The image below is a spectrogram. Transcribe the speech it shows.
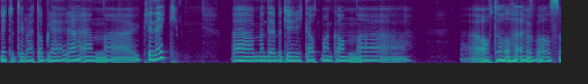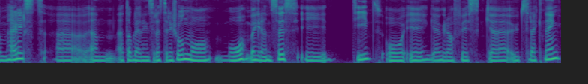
knyttet til å etablere en klinikk. men det betyr ikke at man kan Eh, avtale hva som helst. Eh, en etableringsrestriksjon må, må begrenses i tid og i geografisk eh, utstrekning.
